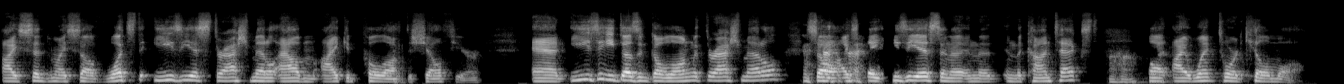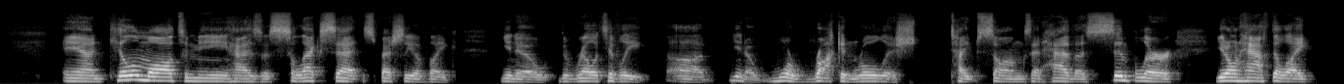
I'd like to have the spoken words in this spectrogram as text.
I said to myself, what's the easiest thrash metal album I could pull off the shelf here? And easy doesn't go along with thrash metal, so I say easiest in, a, in the in the context. Uh-huh. But I went toward Kill 'Em All, and Kill 'Em All to me has a select set, especially of like you know the relatively uh, you know more rock and rollish type songs that have a simpler you don't have to like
